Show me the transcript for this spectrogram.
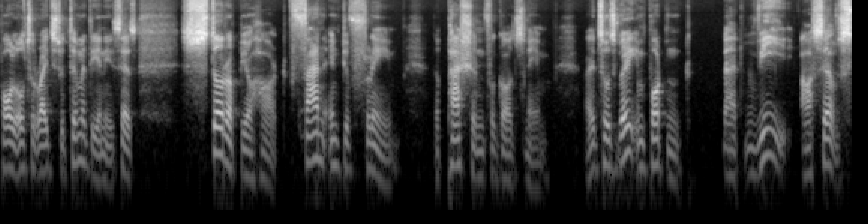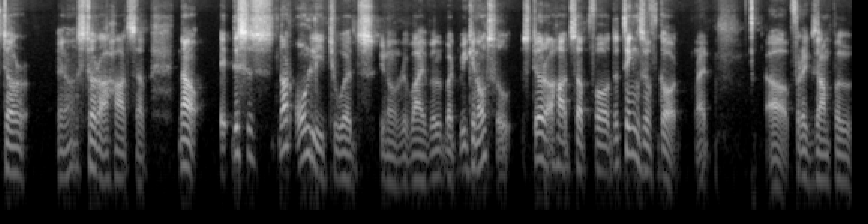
Paul also writes to Timothy and he says, Stir up your heart, fan into flame the passion for God's name. Right? So it's very important that we ourselves stir, you know, stir our hearts up. Now, it, this is not only towards you know revival, but we can also stir our hearts up for the things of God, right? Uh, for example,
